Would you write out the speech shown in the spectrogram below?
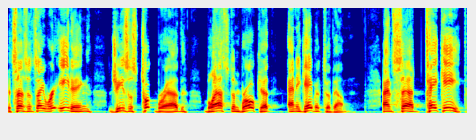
it says, As they were eating, Jesus took bread, blessed and broke it, and he gave it to them and said, Take, eat.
